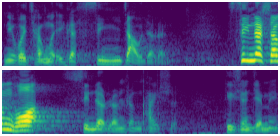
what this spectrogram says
你会成为一个新造的人，新的生活，新的人生开始。弟兄姐妹，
